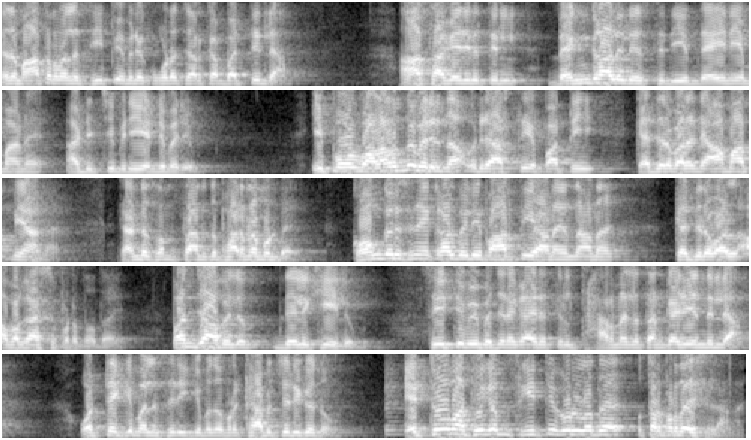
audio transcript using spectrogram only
എന്ന് മാത്രമല്ല സി പി എമ്മിനെ കൂടെ ചേർക്കാൻ പറ്റില്ല. ആ സാഹചര്യത്തിൽ ബംഗാളിലെ സ്ഥിതിയും ദയനീയമാണ്. അടിച്ചു പിരിയേണ്ടി വരും. ഇപ്പോൾ വളർന്നു വരുന്ന ഒരു രാഷ്ട്രീയ പാർട്ടി കേജ്രിവാളിന്റെ ആം ആദ്മിയാണ്. രണ്ട് സംസ്ഥാനത്ത് ഭരണമുണ്ട്. കോൺഗ്രസിനേക്കാൾ വലിയ പാർട്ടിയാണ് എന്നാണ് കെജ്രിവാൾ അവകാശപ്പെടുന്നത്. പഞ്ചാബിലും ഡൽഹിയിലും. സീറ്റ് വിഭജന കാര്യത്തിൽ ധാരണയിലെത്താൻ കഴിയുന്നില്ല. ഒറ്റയ്ക്ക് മത്സരിക്കുമെന്ന് പ്രഖ്യാപിച്ചിരിക്കുന്നു. ഏറ്റവും അധികം സീറ്റുകളുള്ളത് ഉത്തർപ്രദേശിലാണ്.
